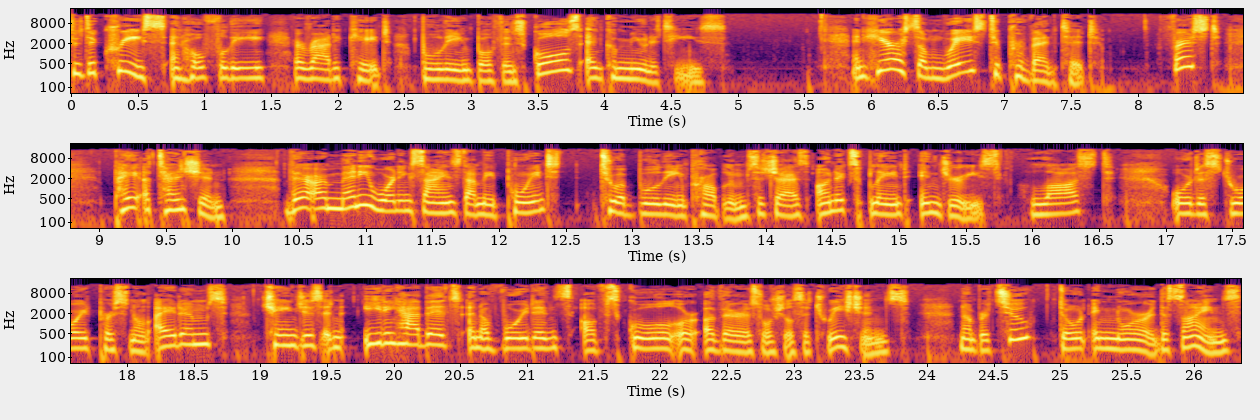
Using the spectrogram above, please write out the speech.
to decrease and hopefully eradicate bullying both in schools and communities. And here are some ways to prevent it. First, pay attention. There are many warning signs that may point to a bullying problem, such as unexplained injuries, lost or destroyed personal items, changes in eating habits, and avoidance of school or other social situations. Number two, don't ignore the signs.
